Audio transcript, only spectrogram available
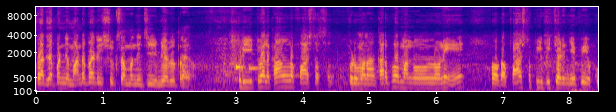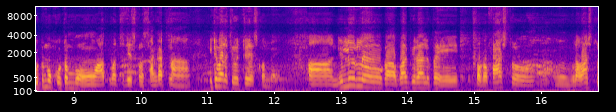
సార్ చెప్పండి మండపేట ఇష్యూకి సంబంధించి మీ అభిప్రాయం. ఇప్పుడు ఇటీవల కాలంలో ఫాస్టర్స్ ఇప్పుడు మన కరప మండలంలోని ఒక ఫాస్టర్ పిలిపించాడని చెప్పి కుటుంబం కుటుంబం ఆత్మహత్య చేసుకున్న సంఘటన ఇటీవల చోటు చేసుకుంది. నెల్లూరులో ఒక అభాగ్యురాలిపై ఒక ఫాస్ట్ ఫాస్ట్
